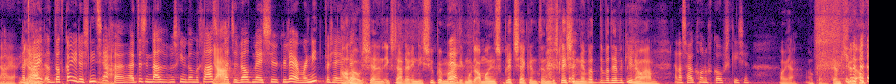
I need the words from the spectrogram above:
Nou ja, dat, Kan je, dat, kan je dus niet zeggen. Het is inderdaad misschien dan de glazen ja. wel het meest circulair, maar niet per se. Hallo Shannon, ik sta daar in die supermarkt. Ik moet allemaal in een split second een beslissing nemen. Wat, wat heb ik hier nou aan? En dan zou ik gewoon de goedkoopste kiezen. Oh ja, oké, dankjewel.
